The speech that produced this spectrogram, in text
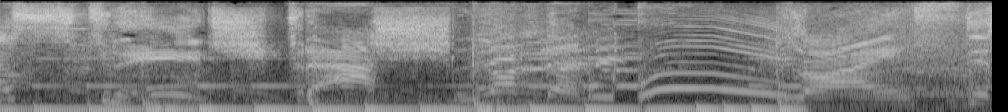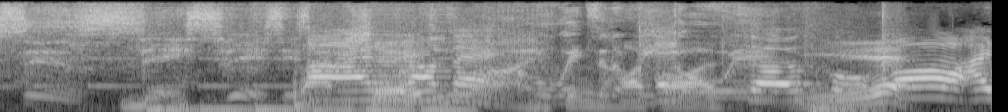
S to the H to the Ash London Live. This is this this is I Ash love it. Live. I'ma the High five. go. So cool. Yeah. Oh, I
